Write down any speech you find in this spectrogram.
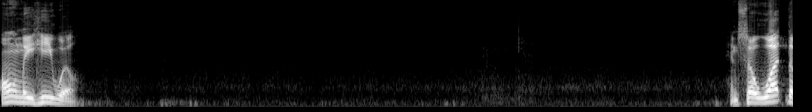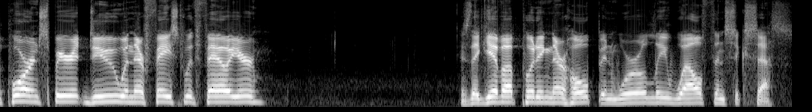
only He will. And so, what the poor in spirit do when they're faced with failure is they give up putting their hope in worldly wealth and success.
